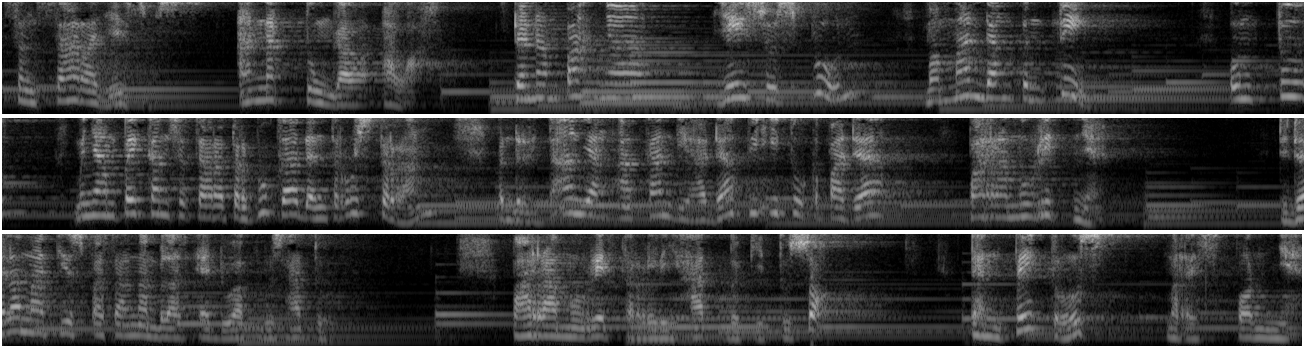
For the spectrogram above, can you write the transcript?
sengsara Yesus, anak tunggal Allah. Dan nampaknya Yesus pun memandang penting untuk menyampaikan secara terbuka dan terus terang penderitaan yang akan dihadapi itu kepada para muridnya. Di dalam Matius pasal 16 ayat 21, para murid terlihat begitu sok dan Petrus meresponnya.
